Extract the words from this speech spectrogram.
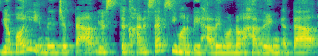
your body image, about your the kind of sex you want to be having or not having, about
